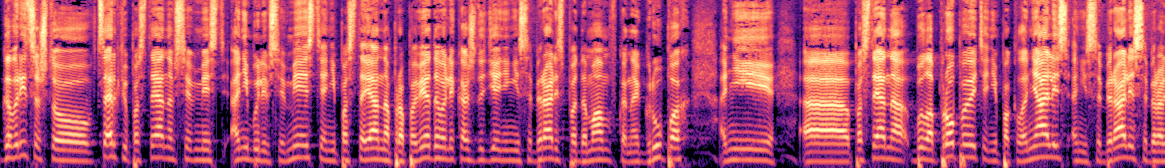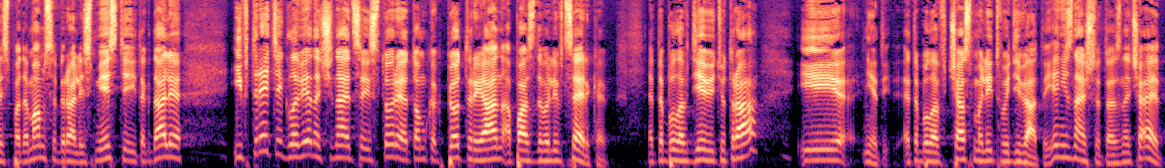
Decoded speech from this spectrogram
говорится, что в церкви постоянно все вместе, они были все вместе, они постоянно проповедовали каждый день, они собирались по домам в коннект-группах, они э, постоянно была проповедь, они поклонялись, они собирались, собирались по домам, собирались вместе и так далее. И в третьей главе начинается история о том, как Петр и Иоанн опаздывали в церковь. Это было в 9 утра, и нет, это было в час молитвы 9. Я не знаю, что это означает,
